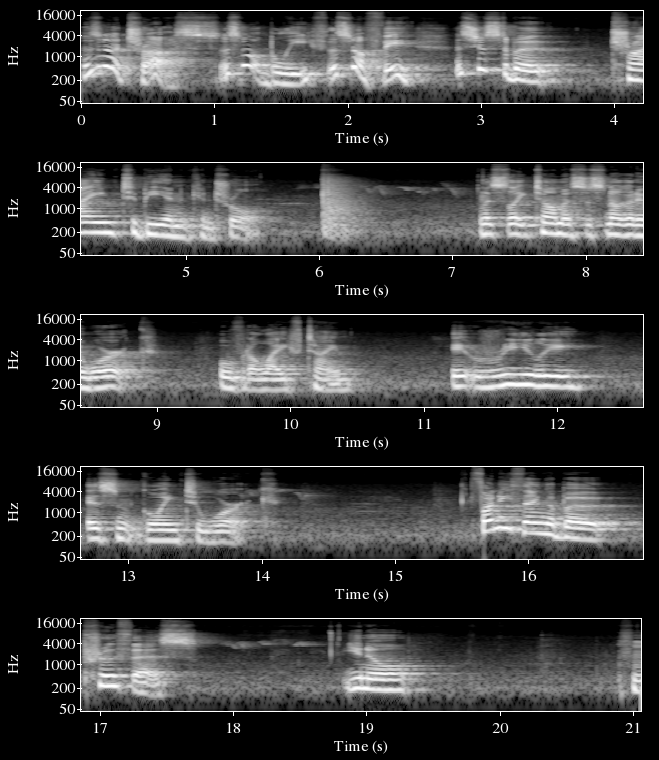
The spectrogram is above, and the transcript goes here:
That's not trust. That's not belief. That's not faith. It's just about trying to be in control. It's like Thomas, it's not going to work over a lifetime. It really isn't going to work. Funny thing about proof is, you know,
